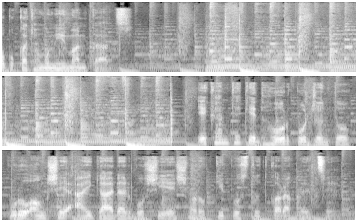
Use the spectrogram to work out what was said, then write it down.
অবকাঠামো নির্মাণ কাজ। এখান থেকে ধোর পর্যন্ত পুরো অংশে আই গার্ডার বসিয়ে সড়কটি প্রস্তুত করা হয়েছে।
